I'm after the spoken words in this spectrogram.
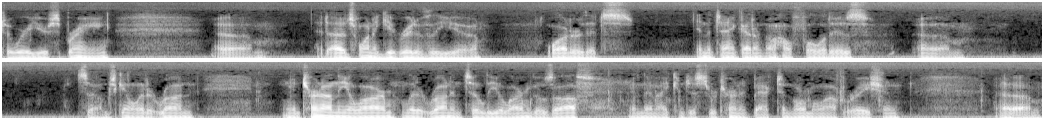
to where you're spraying. Um, I just want to get rid of the uh, water that's in the tank I don't know how full it is um, so I'm just gonna let it run and turn on the alarm let it run until the alarm goes off and then I can just return it back to normal operation. Um,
